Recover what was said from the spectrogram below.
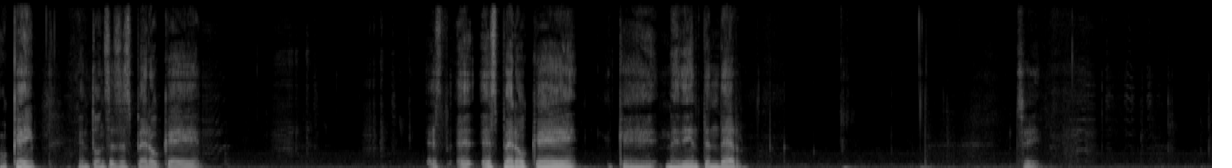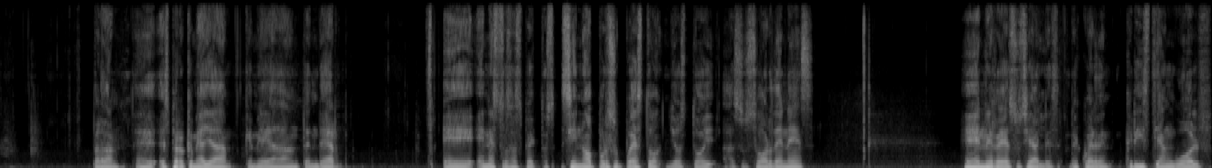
¿Ok? Entonces espero que, e, espero que, que me dé a entender. ¿Sí? Perdón, eh, espero que me, haya, que me haya dado a entender eh, en estos aspectos. Si no, por supuesto, yo estoy a sus órdenes en mis redes sociales. Recuerden, Christian Wolf,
